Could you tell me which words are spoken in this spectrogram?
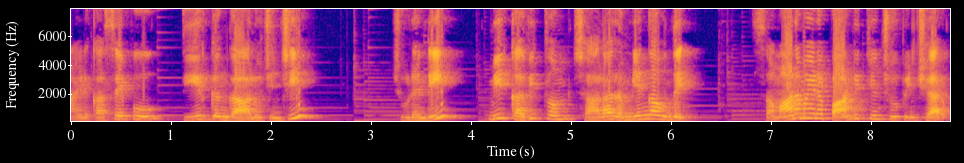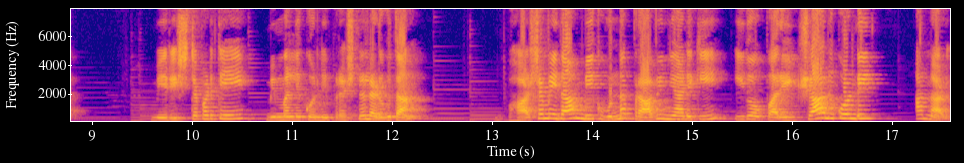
ఆయన కాసేపు దీర్ఘంగా ఆలోచించి చూడండి మీ కవిత్వం చాలా రమ్యంగా ఉంది. సమానమైన పాండిత్యం చూపించారు. మీరిష్టపడితే మిమ్మల్ని కొన్ని ప్రశ్నలు అడుగుతాను. భాష మీద మీకు ఉన్న ప్రావీణ్యానికి ఇదో పరీక్ష అనుకోండి అన్నాడు.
